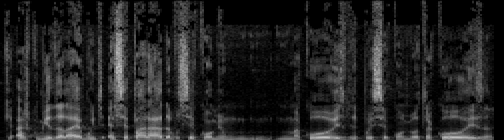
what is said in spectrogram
que a comida lá é muito é separada. Você come um, uma coisa, depois você come outra coisa.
